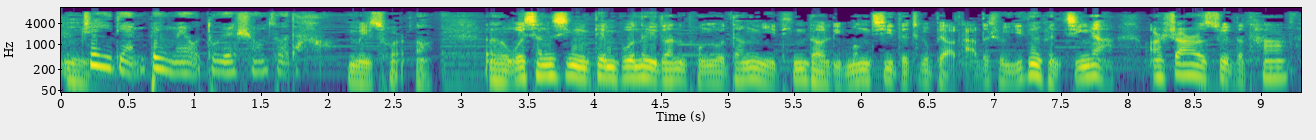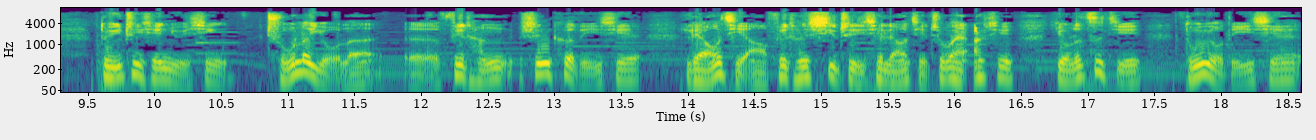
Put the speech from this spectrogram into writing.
嗯这一点并没有杜月笙做得好。没错儿啊，呃，我相信电波那端的朋友，当你听到李梦姬的这个表达的时候，一定很惊讶。二十二岁的她，对于这些女性，除了有了呃非常深刻的一些了解啊，非常细致一些了解之外，而且有了自己独有的一些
